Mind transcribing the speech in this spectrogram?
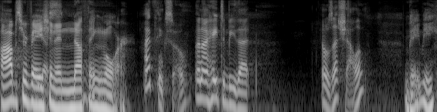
observation yes. and nothing more. I think so, and I hate to be that. Oh, is that shallow? Maybe.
